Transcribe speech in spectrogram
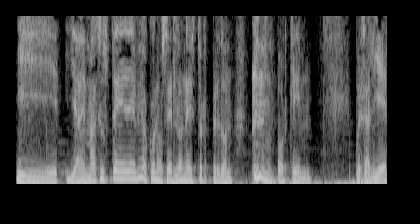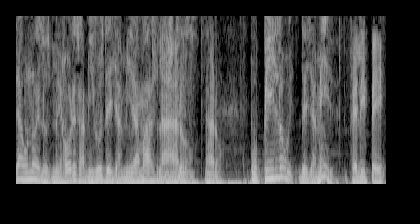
Y, y además usted debió conocerlo, Néstor, perdón, porque pues Ali era uno de los mejores amigos de Yamid Amal. y Claro, usted es claro. Pupilo de Yamid. Felipe,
